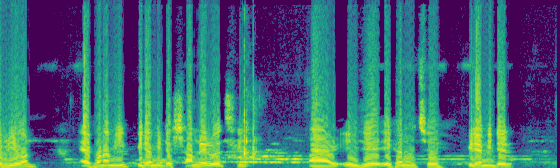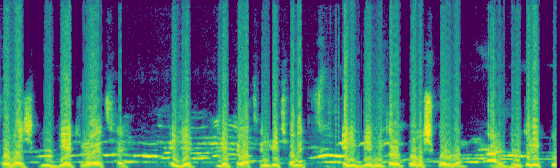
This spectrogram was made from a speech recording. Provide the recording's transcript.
এভরিওয়ান এখন আমি পিরামিডের সামনে রয়েছি। আর এই যে এখানে হচ্ছে পিরামিডের প্রবেশ গেট রয়েছে। এই যে দেখতে পাচ্ছেন পিছনে, এদিক দিয়ে ভিতরে প্রবেশ করব আর ভিতরে একটু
